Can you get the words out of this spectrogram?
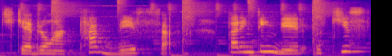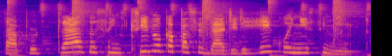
que quebram a cabeça para entender o que está por trás dessa incrível capacidade de reconhecimento.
